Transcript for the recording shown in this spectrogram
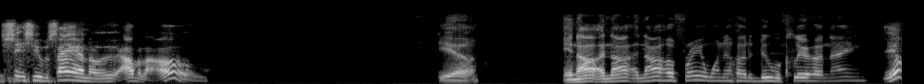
shit she was saying though, I was like, oh, Yeah. And all and all and all her friend wanted her to do was clear her name. yeah,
